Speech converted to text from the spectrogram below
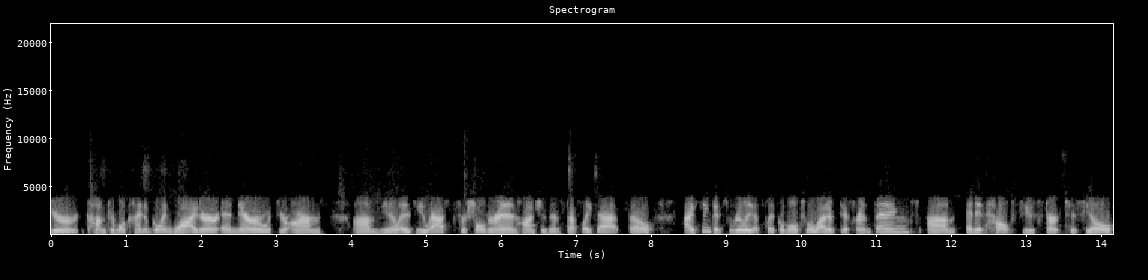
you're comfortable kind of going wider and narrower with your arms, um, you know, as you ask for shoulder in, haunches in, stuff like that. So I think it's really applicable to a lot of different things, um, and it helps you start to feel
